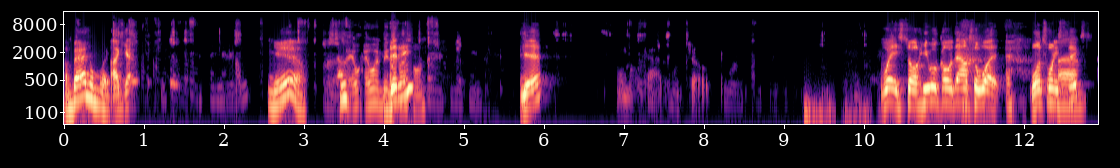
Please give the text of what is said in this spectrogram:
A bantamweight. I get. yeah. It, it wouldn't be Did the he? one. Yeah. Oh my god, joke. Wait. So he will go down to what? 126. Um,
